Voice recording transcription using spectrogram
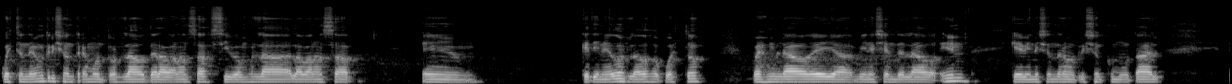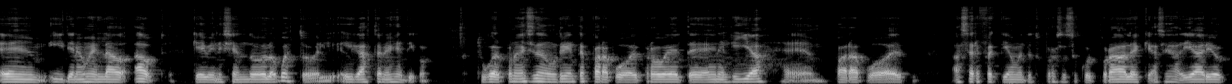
cuestión de nutrición tenemos dos lados de la balanza. Si vemos la, la balanza eh, que tiene dos lados opuestos, pues un lado de ella viene siendo el lado in, que viene siendo la nutrición como tal, em, y tenemos el lado out, que viene siendo lo opuesto, el, gasto energético. Tu cuerpo necesita nutrientes para poder proveerte energía, em, para poder hacer efectivamente tus procesos corporales que haces a diario,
